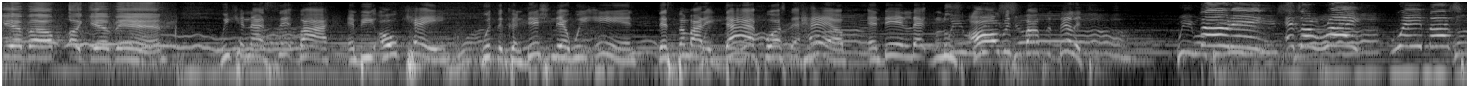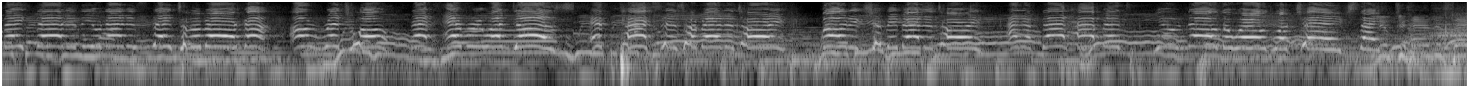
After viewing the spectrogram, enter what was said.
give up or give in. We cannot sit by and be okay with the condition that we're in, that somebody died for us to have, and then let loose all responsibility. We will Voting is a right. We must make that in the United States of America a ritual that everyone does. Should be mandatory. And if that happens, you know the world will change. Thank Lift you. your hands and say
